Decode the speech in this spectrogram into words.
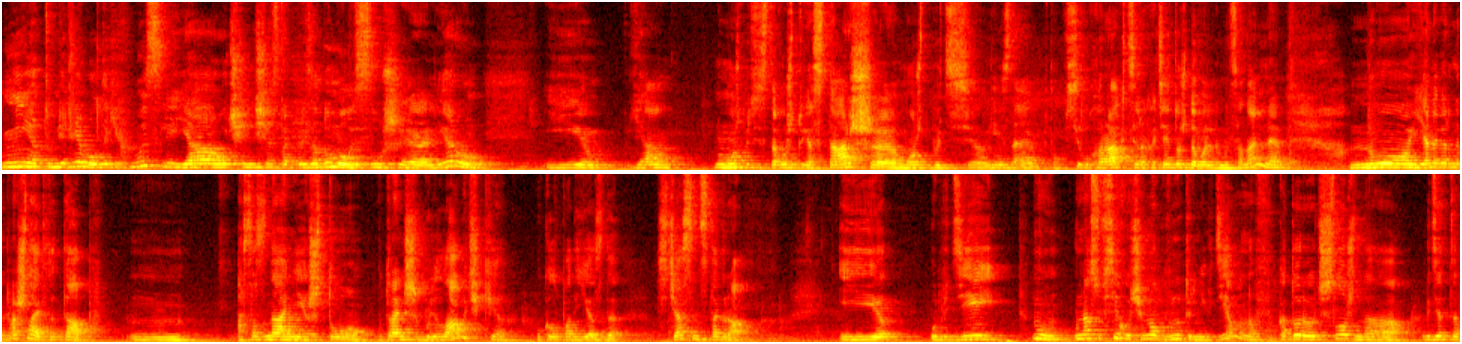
Нет, у меня не было таких мыслей. Я очень сейчас так призадумалась, слушая Леру. И я, ну, может быть, из-за того, что я старше, может быть, я не знаю, там, в силу характера, хотя я тоже довольно эмоциональная, но я, наверное, прошла этот этап осознания, что вот раньше были лавочки около подъезда, сейчас Инстаграм. И у людей, ну, у нас у всех очень много внутренних демонов, которые очень сложно где-то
